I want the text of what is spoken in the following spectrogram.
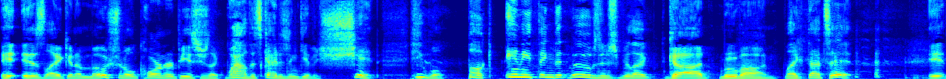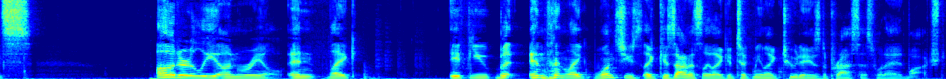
it is like an emotional corner piece. You're like, wow, this guy doesn't give a shit. He will fuck anything that moves and just be like, God, move on. Like that's it. it's utterly unreal. And like if you but and then like once you like because honestly like it took me like two days to process what i had watched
